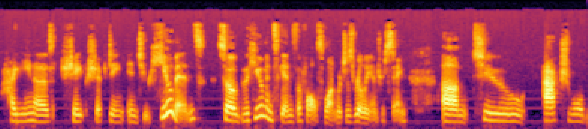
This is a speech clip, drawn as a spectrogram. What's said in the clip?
hyenas shape shifting into humans. So the human skin's the false one, which is really interesting, um, to actual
